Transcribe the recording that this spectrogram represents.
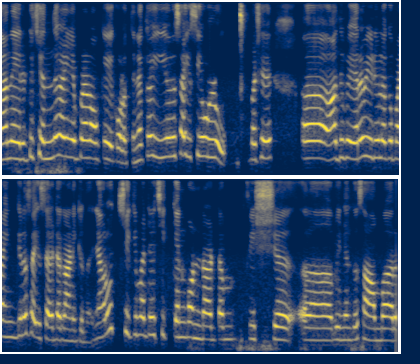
ഞാൻ നേരിട്ട് ചെന്ന് കഴിഞ്ഞപ്പോഴാണ് ഓക്കെ കുളത്തിനൊക്കെ ഈ ഒരു സൈസേ ഉള്ളൂ. പക്ഷേ അത് വേറെ വീഡിയോയിലൊക്കെ ഭയങ്കര സൈസായിട്ടാണ് കാണിക്കുന്നത്. ഞങ്ങൾ ഉച്ചയ്ക്ക് മറ്റേ ചിക്കൻ കൊണ്ടാട്ടം ഫിഷ് പിന്നെന്താ സാമ്പാർ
